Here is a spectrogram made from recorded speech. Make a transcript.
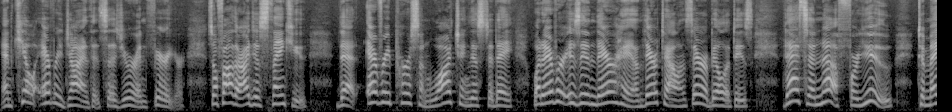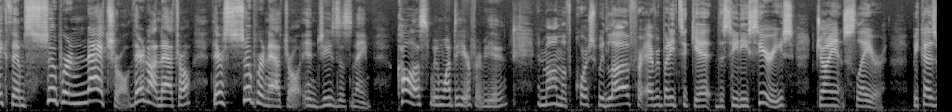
and kill every giant that says you're inferior. So, Father, I just thank you that every person watching this today, whatever is in their hand, their talents, their abilities, that's enough for you to make them supernatural. They're not natural, they're supernatural in Jesus' name. Call us, we want to hear from you. And Mom, of course, we'd love for everybody to get the CD series, Giant Slayer, because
